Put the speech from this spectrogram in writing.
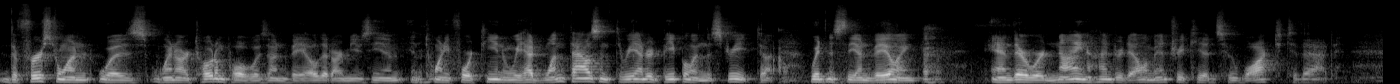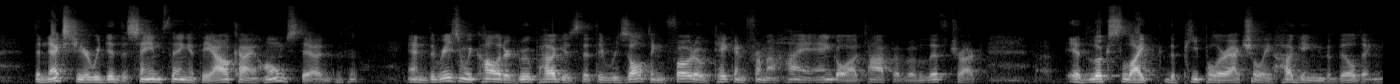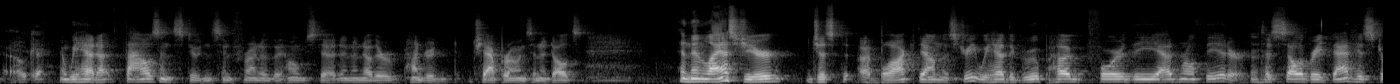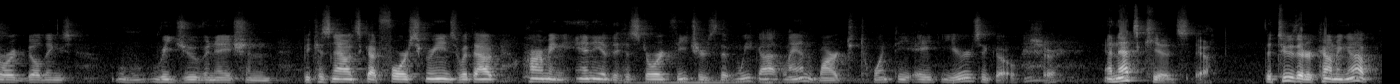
the first one was when our totem pole was unveiled at our museum in mm-hmm. 2014, and we had 1,300 people in the street to witness the unveiling, uh-huh. and there were 900 elementary kids who walked to that. The next year, we did the same thing at the Alki Homestead, mm-hmm. And the reason we call it a group hug is that the resulting photo, taken from a high angle on top of a lift truck, it looks like the people are actually hugging the building. Okay. And we had a thousand students in front of the homestead and another hundred chaperones and adults. And then last year, just a block down the street, we had the group hug for the Admiral Theater mm-hmm. to celebrate that historic building's rejuvenation because now it's got four screens without harming any of the historic features that we got landmarked 28 years ago. Sure. And that's kids. Yeah. The two that are coming up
